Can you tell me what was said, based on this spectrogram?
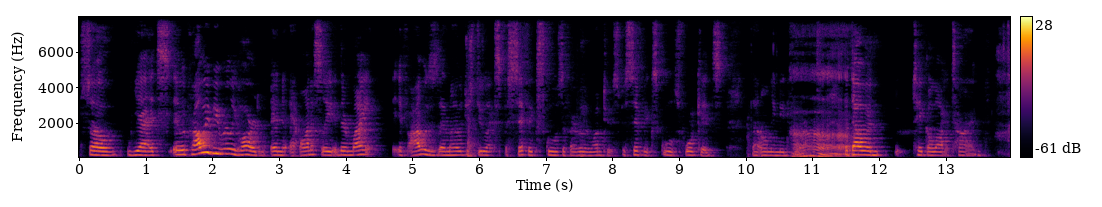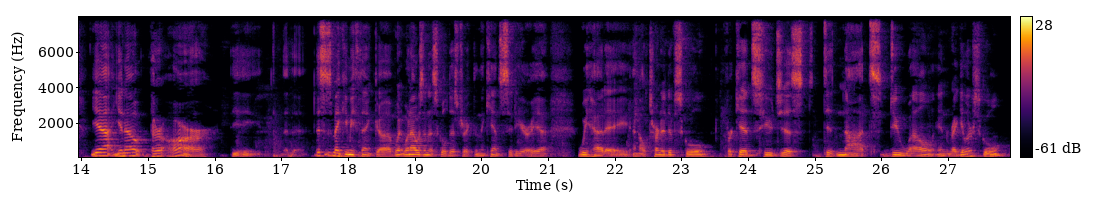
So yeah, it's it would probably be really hard, and honestly, there might. If I was them, I would just do like specific schools if I really want to. Specific schools for kids that only need four hours. Ah. But that would take a lot of time. Yeah, you know, there are. This is making me think of when, when I was in a school district in the Kansas City area, we had a an alternative school for kids who just did not do well in regular school.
